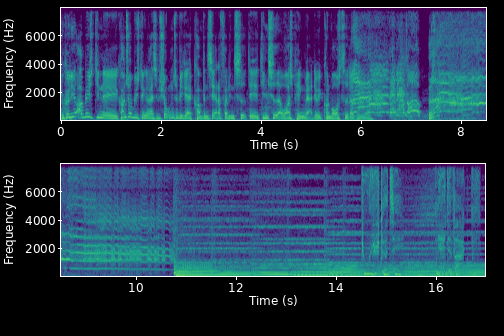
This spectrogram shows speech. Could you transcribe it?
du kan lige oplyse dine øh, kontooplysninger i receptionen, så vi kan kompensere dig for din tid. Det, din tid er jo også penge værd. Det er jo ikke kun vores tid, der er penge værd. Ah, hvem er du? Ah! Du lytter til Nattevagten.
